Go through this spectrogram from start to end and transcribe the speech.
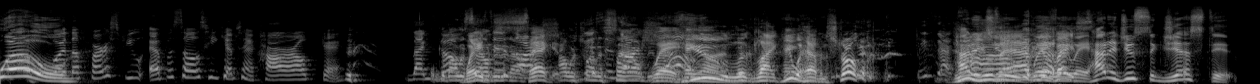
Whoa. For the first few episodes, he kept saying karaoke. Like, But go. Was Wait sounding a it out. second. I was trying to This is sound Wait, hang you on. look like you were on. having a stroke. How did You you? used to have Wait, wait, wait. How did you suggest it?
